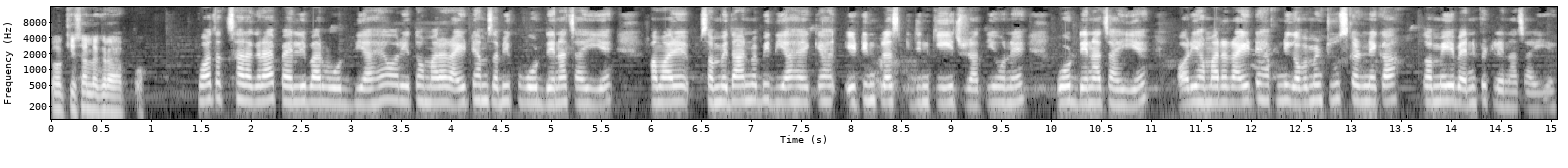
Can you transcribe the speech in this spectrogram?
कैसा लग रहा है आपको? बहुत अच्छा लग रहा है पहली बार वोट दिया है और ये तो हमारा राइट है हम सभी को वोट देना चाहिए। हमारे संविधान में भी दिया है कि 18 प्लस की जिनकी एज जाती है उन्हें वोट देना चाहिए और ये हमारा राइट है अपनी गवर्नमेंट चूज़ करने का तो हमें ये बेनिफिट लेना चाहिए।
